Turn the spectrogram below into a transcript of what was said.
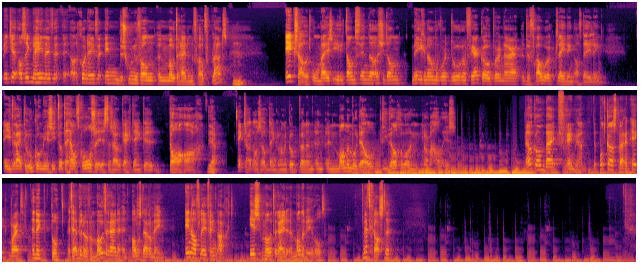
Weet je, als ik me heel even, eh, gewoon even in de schoenen van een motorrijdende vrouw verplaats. Mhm. Ik zou het onwijs irritant vinden als je dan meegenomen wordt door een verkoper naar de vrouwenkledingafdeling. En je draait de hoek om en je ziet dat de helft roze is. Dan zou ik echt denken, dag. Ja. Ik zou dan zelf denken van dan koop ik wel een, een, een mannenmodel die wel gewoon normaal is. Welkom bij Framegaan, de podcast waarin ik, Bart, En ik, Tom. het hebben over motorrijden en alles daaromheen. In aflevering 8. Is motorrijden een mannenwereld? Met gasten.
